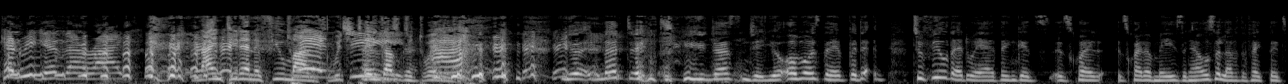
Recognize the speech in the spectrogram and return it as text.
Can we get that right? 19 and a few months, which 20. take us to 20. You're not 20. You just, you're almost there. But uh, to feel that way, I think it's, it's quite, it's quite amazing. I also love the fact that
